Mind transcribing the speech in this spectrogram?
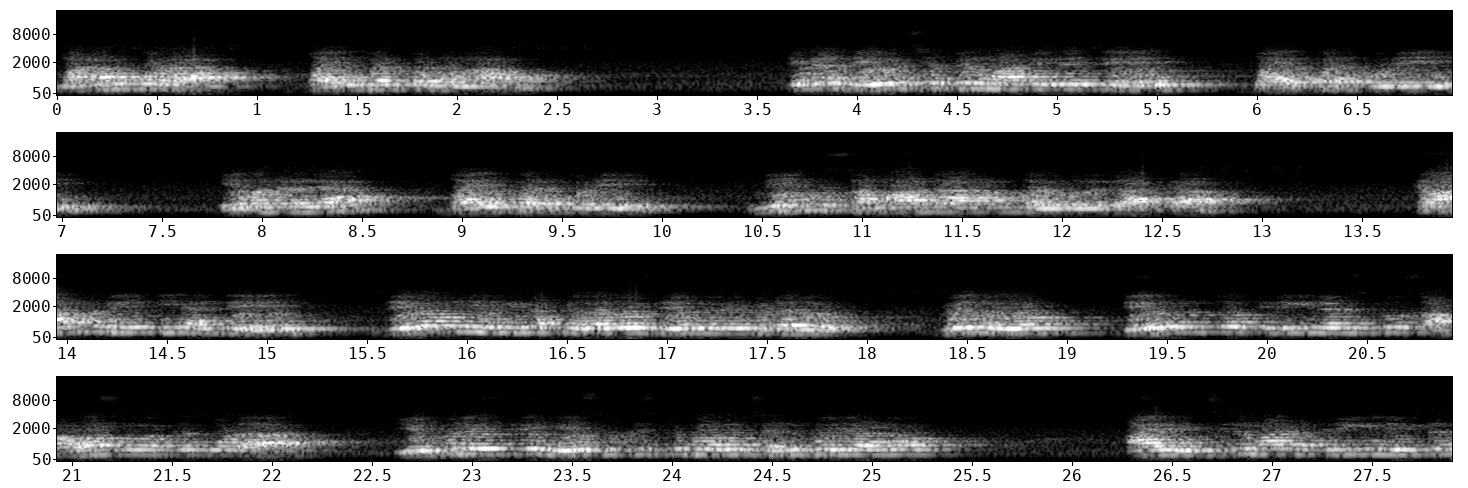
మనం కూడా భయపడుతూ ఉన్నాము. ఇక్కడ దేవుడు చెప్పిన మాట ఏంటంటే భయపడకుడి. ఏమన్నాడుగా భయపడకుడి. మీకు సమాధానం కలుగును గాక. కారణం ఏంటి అంటే దేవుని ఎరిగిన పిల్లలు దేవుని బిడ్డలు వీళ్ళు దేవునితో తిరిగి నడుస్తూ సహవాసం వద్ద కూడా ఎప్పుడైతే యేసుక్రీస్తు బాబు చనిపోయారో ఆయన ఇచ్చిన మాట తిరిగి లేచిన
